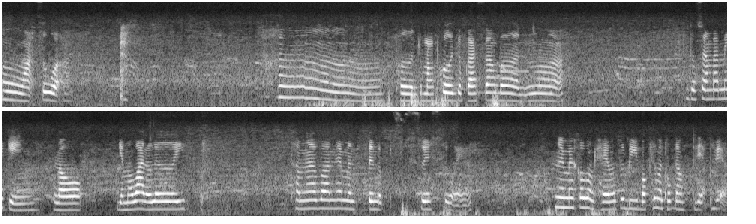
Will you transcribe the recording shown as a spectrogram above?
มั่วตัวเพลินกำลังเพลินกับการสร้างบ้านเราสร้างบ้านไม่เก่งหรอกอย่ามาว่าเราเลยทำหน้าบ้านให้มันเป็นแบบ สวยๆนะในไมโครของแท้มันจะมีบล็อกที่มันทุบดังเปรี้ยเปรียบ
